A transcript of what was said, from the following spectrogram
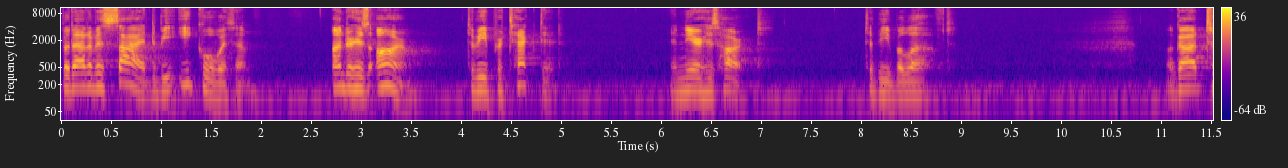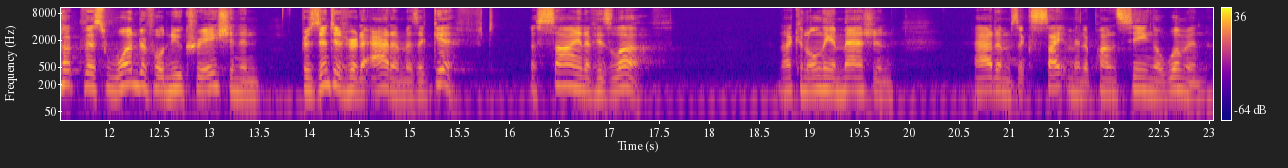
but out of his side to be equal with him, under his arm to be protected, and near his heart to be beloved. Well, God took this wonderful new creation and presented her to Adam as a gift, a sign of his love. And I can only imagine Adam's excitement upon seeing a woman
